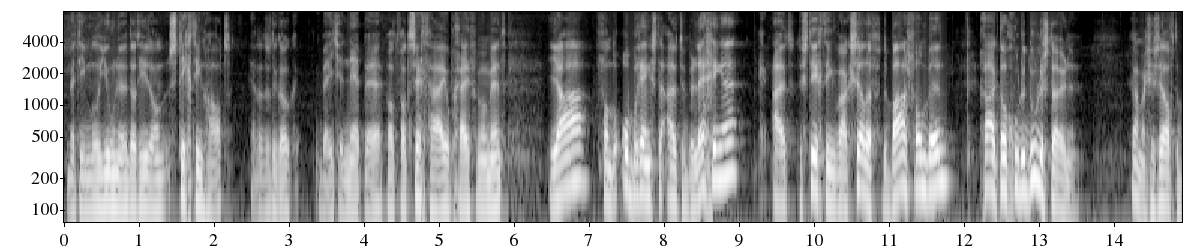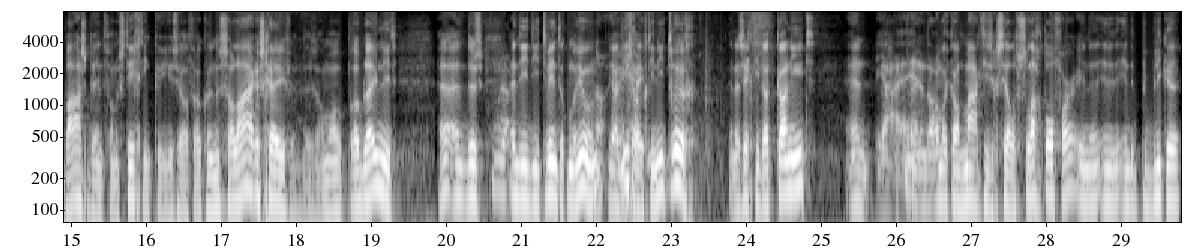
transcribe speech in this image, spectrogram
met die miljoenen dat hij dan stichting had. Ja, dat is natuurlijk ook een beetje nep, hè? Want wat zegt hij op een gegeven moment? Ja, van de opbrengsten uit de beleggingen, uit de stichting waar ik zelf de baas van ben, ga ik dan goede doelen steunen. Ja, maar als je zelf de baas bent van een stichting, kun je jezelf ook een salaris geven. Dat is allemaal het probleem niet. Hè, en, dus, Ja. en die, die 20 miljoen, Nou, ja, die ook. geeft hij niet terug. En dan zegt hij dat kan niet. En, ja, en aan de andere kant maakt hij zichzelf slachtoffer in de, in, in de publieke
